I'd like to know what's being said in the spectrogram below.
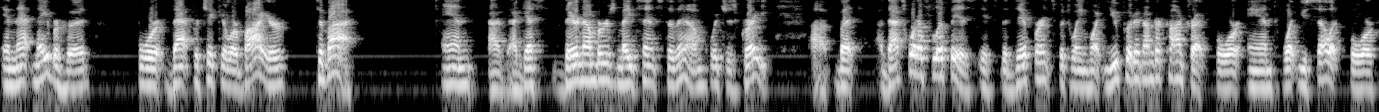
in that neighborhood for that particular buyer to buy. And I, I guess their numbers made sense to them, which is great. Uh, but that's what a flip is. It's the difference between what you put it under contract for and what you sell it for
